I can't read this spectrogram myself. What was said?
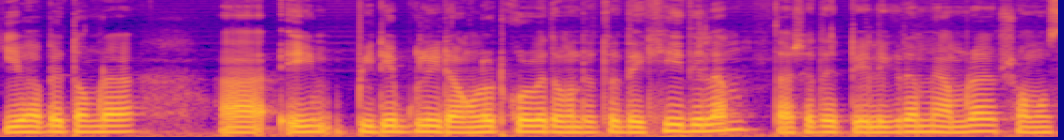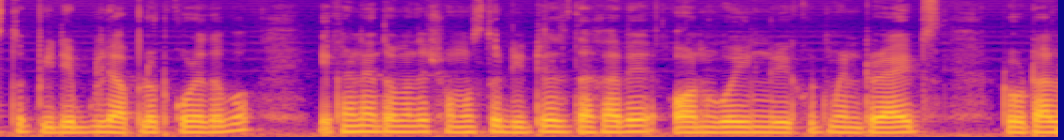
কীভাবে তোমরা এই পিডিএফগুলি ডাউনলোড করবে, তোমাদের তো দেখিয়ে দিলাম। তার সাথে টেলিগ্রামে আমরা সমস্ত পিডিএফগুলি আপলোড করে দেবো। এখানে তোমাদের সমস্ত ডিটেলস দেখাবে ongoing recruitment drives total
